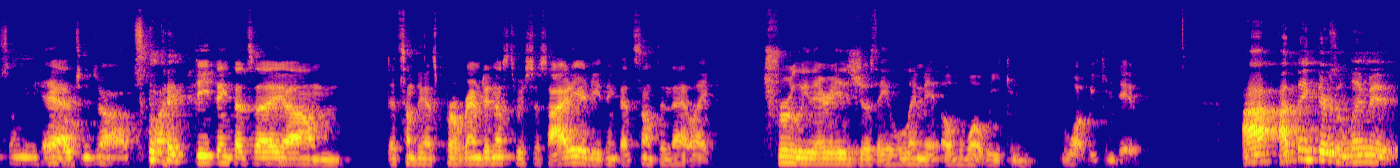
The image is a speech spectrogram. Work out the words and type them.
so many head Yeah. coaching jobs. like, Do you think that's a um, that's something that's programmed in us through society, or do you think that's something that like truly there is just a limit of what we can what we can do? I, I think there's a limit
